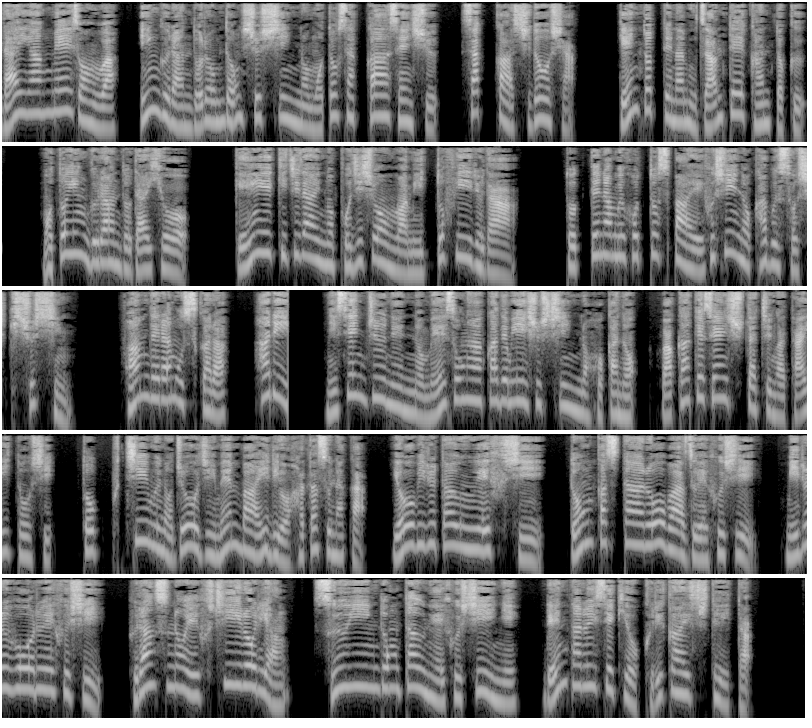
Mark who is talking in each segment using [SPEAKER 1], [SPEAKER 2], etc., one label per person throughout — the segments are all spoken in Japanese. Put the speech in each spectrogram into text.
[SPEAKER 1] ライアン・メイソンは、イングランド・ロンドン出身の元サッカー選手、サッカー指導者、ゲントッテナム暫定監督、元イングランド代表。現役時代のポジションはミッドフィールダー。トッテナムホットスパー FC の下部組織出身。ファンデラモスからハリー、2010年のメイソンアカデミー出身の他の若手選手たちが台頭し、トップチームの常時メンバー入りを果たす中、ヨービルタウン FC、ドンカスターローバーズ FC、ミルウォール FC、フランスの FC ロリアン、スーインドンタウン FC にレンタル移籍を繰り返していた。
